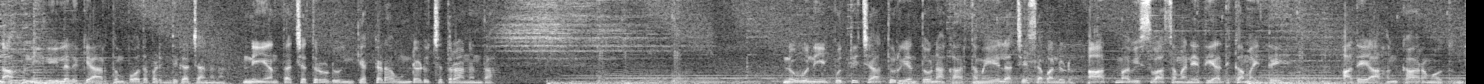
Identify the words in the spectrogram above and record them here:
నాకు నీ లీలలకి అర్థం బోధపడింది గజానన నీ అంత చతురుడు ఇంకెక్కడా ఉండడు చిత్రానంద. నువ్వు నీ బుద్ధి చాతుర్యంతో నాకు అర్థమయ్యేలా చేసేవాళ్ళుడు. ఆత్మవిశ్వాసం అనేది అధికమైతే అదే అహంకారం అవుతుంది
